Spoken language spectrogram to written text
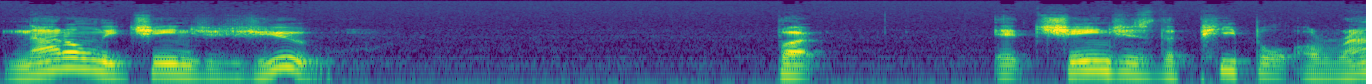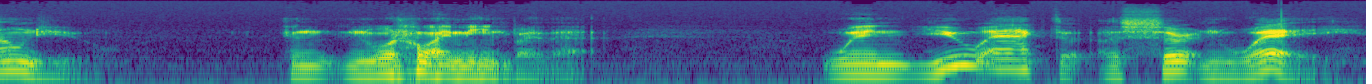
not only changes you, but it changes the people around you. And, and what do I mean by that? When you act a, certain way,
